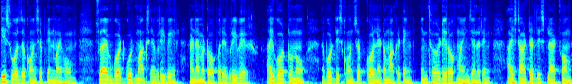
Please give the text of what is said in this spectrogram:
This was the concept in my home. So I have got good marks everywhere and I'm a topper everywhere. I got to know about this concept called network marketing in third year of my engineering. I started this platform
